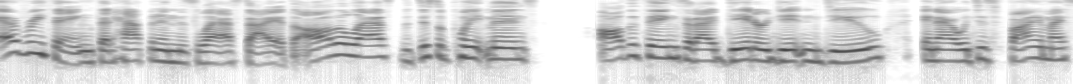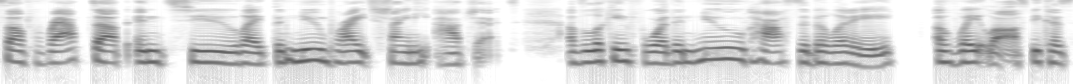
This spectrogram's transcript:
everything that happened in this last diet, the, all the last, the disappointments, all the things that I did or didn't do. And I would just find myself wrapped up into like the new bright, shiny object of looking for the new possibility of weight loss because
